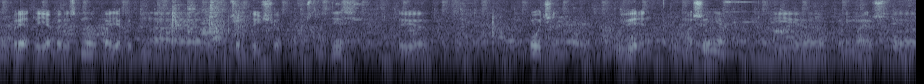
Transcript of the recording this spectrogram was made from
ну, вряд ли я бы рискнул поехать на чем-то еще. Потому что здесь ты очень уверен в машине и понимаешь, что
